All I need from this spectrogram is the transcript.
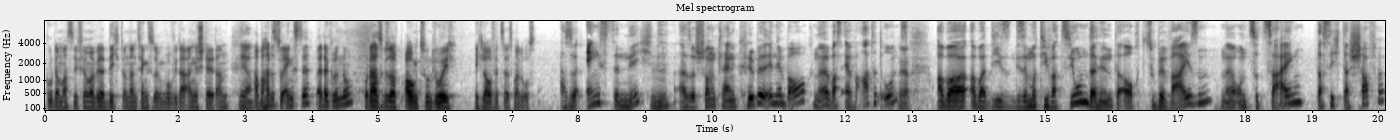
Gut, dann machst du die Firma wieder dicht und dann fängst du irgendwo wieder angestellt an. Ja. Aber hattest du Ängste bei der Gründung? Oder hast du gesagt, Augen zu und durch, ich laufe jetzt erstmal los? Also Ängste nicht, mhm. also schon ein kleinen Kribbel in dem Bauch, ne? was erwartet uns, ja. aber, aber diese, diese Motivation dahinter auch zu beweisen ne? und zu zeigen, dass ich das schaffe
